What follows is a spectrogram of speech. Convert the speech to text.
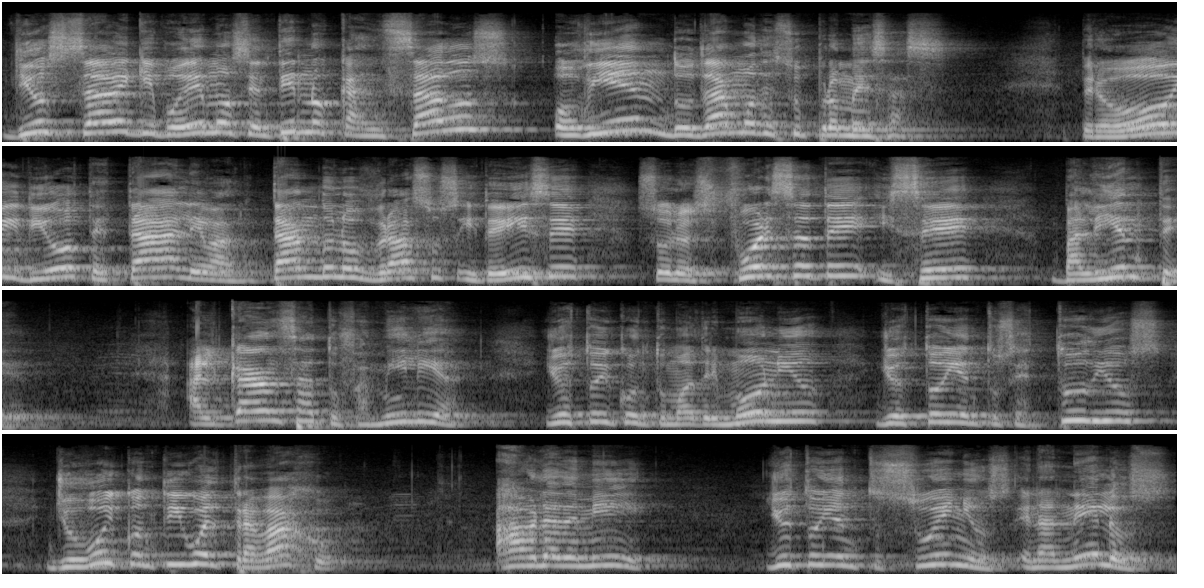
Dios sabe que podemos sentirnos cansados o bien dudamos de sus promesas. Pero hoy Dios te está levantando los brazos y te dice, solo esfuérzate y sé valiente. Alcanza a tu familia. Yo estoy con tu matrimonio, yo estoy en tus estudios, yo voy contigo al trabajo. Habla de mí. Yo estoy en tus sueños, en anhelos.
